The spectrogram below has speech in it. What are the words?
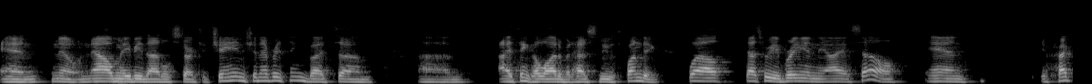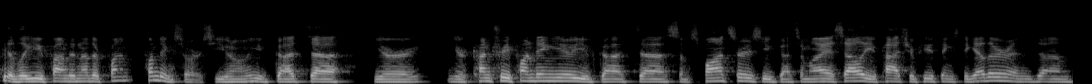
And no, now maybe that'll start to change and everything, but um, um, I think a lot of it has to do with funding. Well, that's where you bring in the ISL, and effectively you found another fund, funding source. You know, you've got uh, your your country funding you, you've got uh, some sponsors, you've got some ISL, you patch a few things together, and um,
